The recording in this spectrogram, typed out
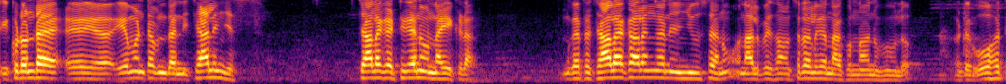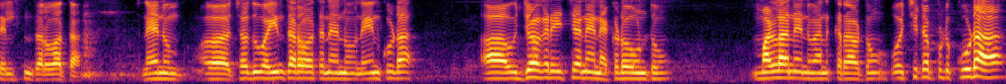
ఇక్కడ ఉండ ఏమంటాం దాన్ని ఛాలెంజెస్ చాలా గట్టిగానే ఉన్నాయి ఇక్కడ. గత చాలా కాలంగా నేను చూశాను నలభై సంవత్సరాలుగా నాకున్న అనుభవంలో. అంటే ఊహ తెలిసిన తర్వాత నేను చదువు అయిన తర్వాత నేను నేను కూడా ఉద్యోగరీత్యా నేను ఎక్కడో ఉంటాం మళ్ళా నేను వెనక్కి రావటం వచ్చేటప్పుడు కూడా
